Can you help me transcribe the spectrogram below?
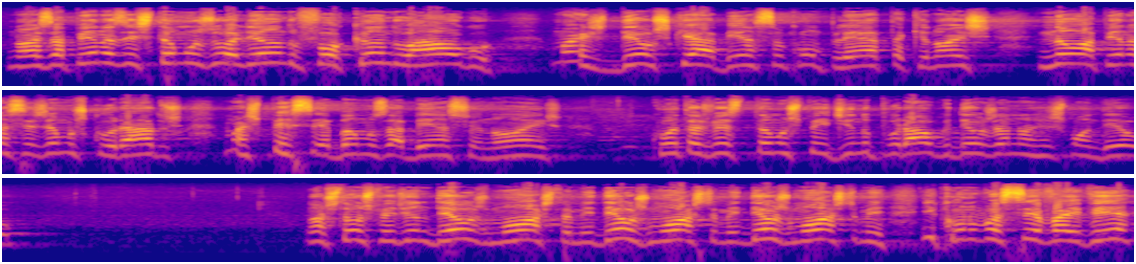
Nós apenas estamos olhando, focando algo, mas Deus quer a bênção completa, que nós não apenas sejamos curados, mas percebamos a bênção em nós. Quantas vezes estamos pedindo por algo e Deus já nos respondeu? Nós estamos pedindo, Deus mostra-me, Deus mostra-me, Deus mostra-me, e quando você vai ver,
